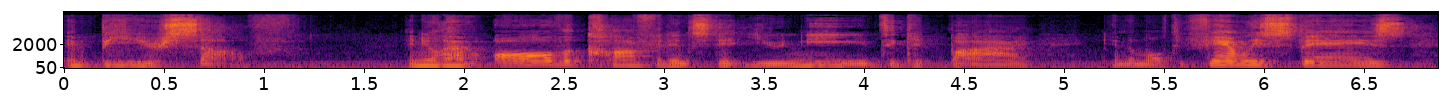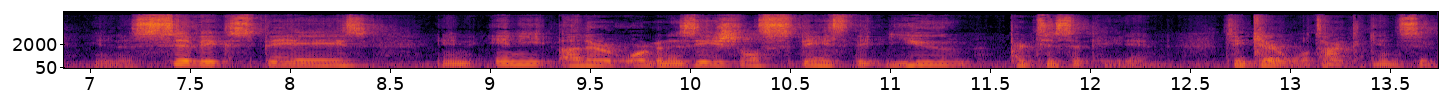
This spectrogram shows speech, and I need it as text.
and be yourself. And you'll have all the confidence that you need to get by in the multifamily space, in the civic space, in any other organizational space that you participate in. Take care. We'll talk again soon.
